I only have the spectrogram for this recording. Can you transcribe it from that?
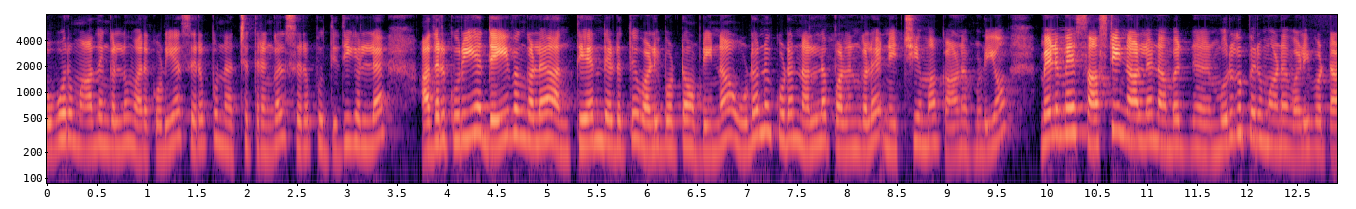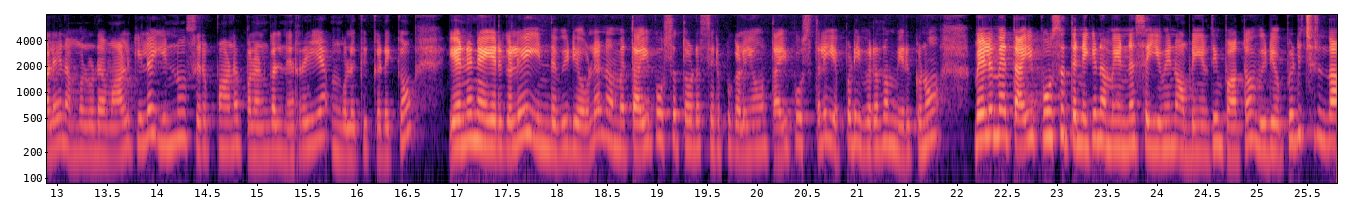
ஒவ்வொரு மாதங்களிலும் வரக்கூடிய சிறப்பு நட்சத்திரங்கள் சிறப்பு திதிகளில் அதற்குரிய தெய்வங்களை தேர்ந்தெடுத்து வழிபட்டோம் அப்படின்னா உடனுக்குடன் நல்ல பலன்களை நிச்சயமாக காண முடியும். மேலுமே சஷ்டி நாளில் நம்ம முருகப்பெருமானை வழிபட்டாலே நம்மளோட வாழ்க்கையில் இன்னும் சிறப்பான பலன்கள் நிறைய உங்களுக்கு கிடைக்கும். என்ன நேயர்களே இந்த வீடியோவில் நம்ம தைப்பூசத்தோட சிறப்புகளையும் தைப்பூசத்தில் எப்படி விரதம் இருக்கணும் மேலுமே தைப்பூசத்தன்னைக்கு நம்ம என்ன செய்ய வேணும் அப்படிங்கிறதையும் பார்த்தோம். வீடியோ பிடிச்சிருந்தா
